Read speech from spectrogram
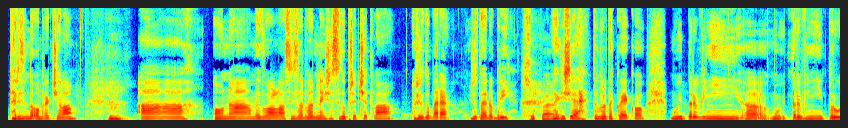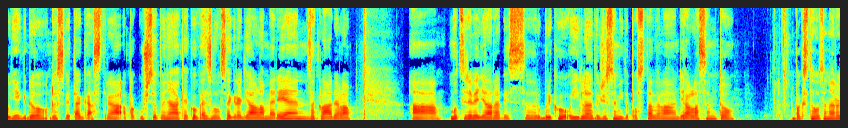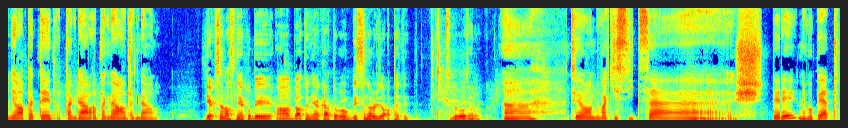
tehdy jsem to obračila hmm. a ona mi volala asi za dva dny, že si to přečetla a že to bere, že to je dobrý. Super. Takže to byl takový jako můj první, uh, můj první průnik do, do světa gastra a pak už se to nějak jako vezlo. Segra dělala Merien, zakládala a moc si nevěděla rady s rubrikou o jídle, takže jsem jí to postavila, dělala jsem to. A pak z toho se narodila apetit a tak dál a tak dál a tak dál. Jak se vlastně, jakoby, a byla to nějaká, to bylo, kdy se narodil Apetit? Co to bylo za rok? Uh, tyjo, 2004 nebo 5?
